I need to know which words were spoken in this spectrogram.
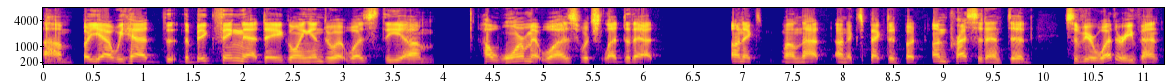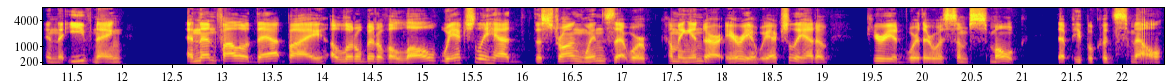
Um, but yeah, we had the, the big thing that day going into it was the um, how warm it was, which led to that unex- well, not unexpected, but unprecedented severe weather event in the evening. And then followed that by a little bit of a lull. We actually had the strong winds that were coming into our area. We actually had a period where there was some smoke that people could smell.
